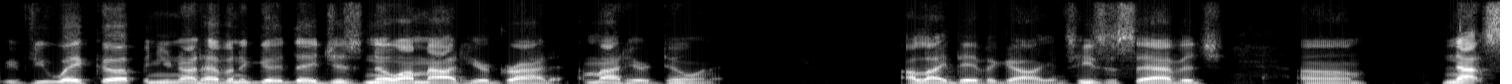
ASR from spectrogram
if you wake up and you're not having a good day, just know I'm out here grinding. I'm out here doing it. I like David Goggins. He's a savage. Um, not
